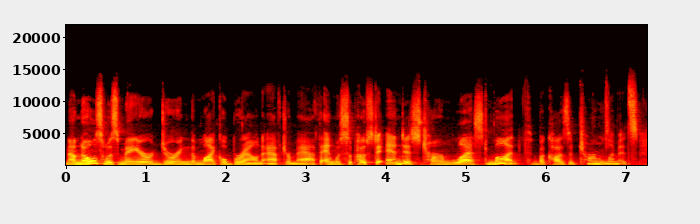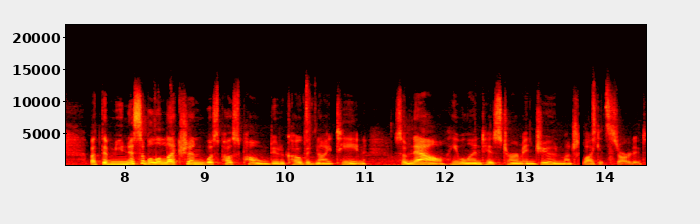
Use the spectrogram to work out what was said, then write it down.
Now, Knowles was mayor during the Michael Brown aftermath and was supposed to end his term last month because of term limits. But the municipal election was postponed due to COVID 19. So now he will end his term in June, much like it started.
